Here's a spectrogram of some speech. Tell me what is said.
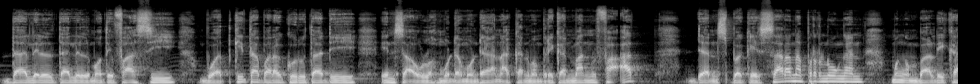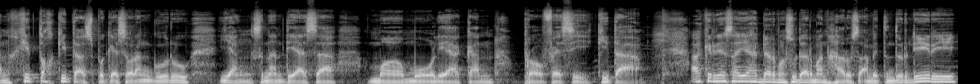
dalil-dalil motivasi buat kita para guru tadi insya Allah mudah-mudahan akan memberikan manfaat dan sebagai sarana perenungan mengembalikan hitoh kita sebagai seorang guru yang senantiasa memuliakan profesi kita. Akhirnya saya Dharma Sudarman harus ambil undur diri.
